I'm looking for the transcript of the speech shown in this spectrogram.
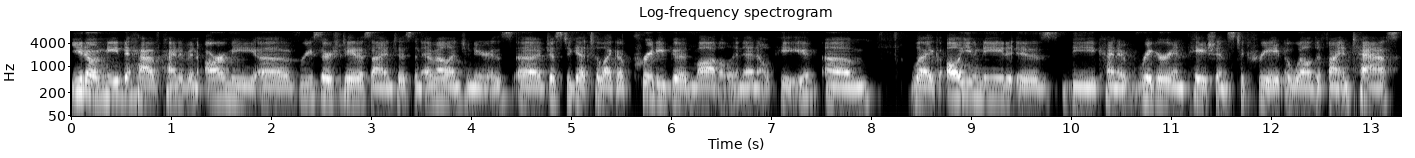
you don't need to have kind of an army of research data scientists and ml engineers uh, just to get to like a pretty good model in nlp um, like all you need is the kind of rigor and patience to create a well-defined task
